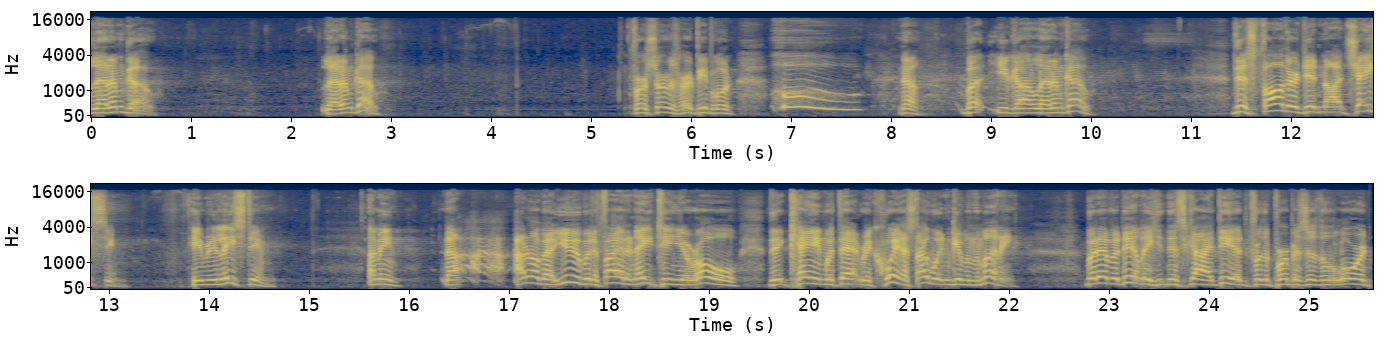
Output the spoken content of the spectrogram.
Let them go. Let them go. First service heard people going, oh, no, but you got to let him go. This father did not chase him, he released him. I mean, now, I, I don't know about you, but if I had an 18 year old that came with that request, I wouldn't give him the money. But evidently, this guy did for the purposes of the Lord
